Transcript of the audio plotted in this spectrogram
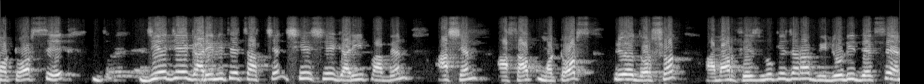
মোটরসে যে যে গাড়ি নিতে চাচ্ছেন, সে সে গাড়ি পাবেন, আসেন আসাদ মোটরস। প্রিয় দর্শক, আমার ফেসবুকে যারা ভিডিওটি দেখছেন,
